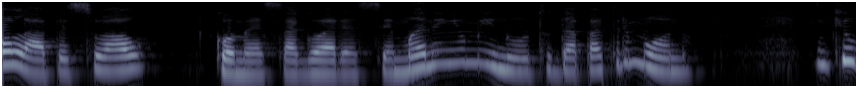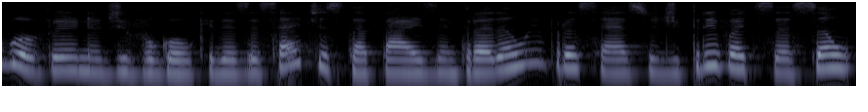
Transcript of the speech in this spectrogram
Olá, pessoal! Começa agora a Semana em um Minuto da Patrimônio, em que o governo divulgou que 17 estatais entrarão em processo de privatização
